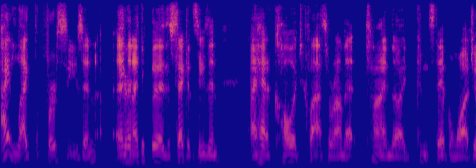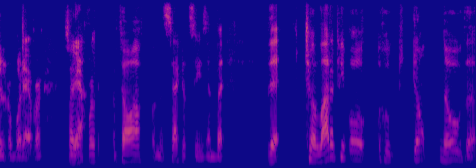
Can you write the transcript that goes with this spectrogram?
I liked the first season, and Sure. then I think the, the second season I had a college class around that time that I couldn't stay up and watch it or whatever, so I Yeah. got really fell off on the second season. But that to a lot of people who don't know the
